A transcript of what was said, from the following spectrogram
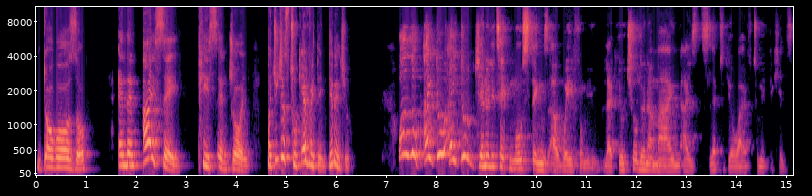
ntokozo and then I say peace and joy. But you just took everything, didn't you? Well, look, I do I do generally take most things away from you. Like your children are mine. I slept with your wife to make the kids.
